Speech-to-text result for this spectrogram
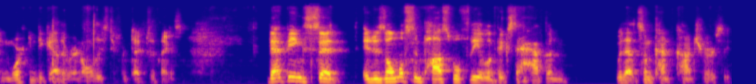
and working together and all these different types of things. That being said, it is almost impossible for the Olympics to happen without some kind of controversy.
